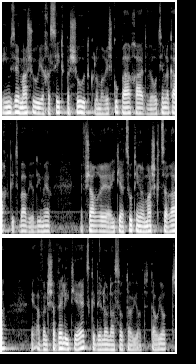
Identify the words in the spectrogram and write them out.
אם זה משהו יחסית פשוט, כלומר יש קופה אחת ורוצים לקחת קצבה ויודעים איך, אפשר, ההתייעצות היא ממש קצרה, אבל שווה להתייעץ כדי לא לעשות טעויות. טעויות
